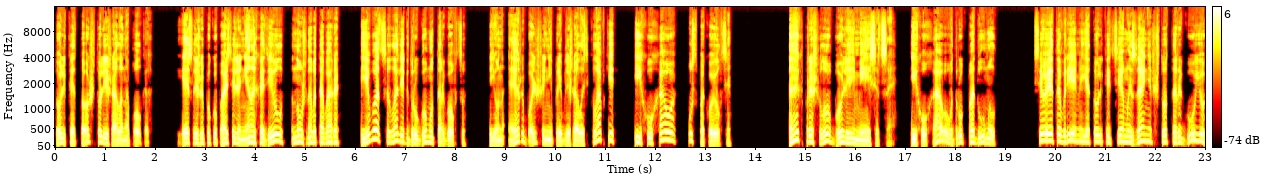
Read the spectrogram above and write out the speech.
только то, что лежало на полках. Если же покупатель не находил нужного товара, его отсылали к другому торговцу. Юн-Эр больше не приближалась к лавке, и Хухао успокоился. Так прошло более месяца, и Хухао вдруг подумал, все это время я только тем и занят, что торгую,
